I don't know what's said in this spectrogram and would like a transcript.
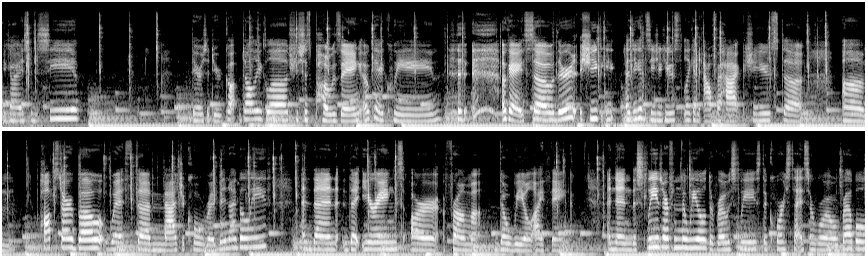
You guys can see there's a dear dolly glove she's just posing okay queen okay so there she as you can see she used like an alpha hack she used a um, pop star bow with the magical ribbon i believe and then the earrings are from the wheel i think and then the sleeves are from the wheel the rose sleeves the corset is a royal rebel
